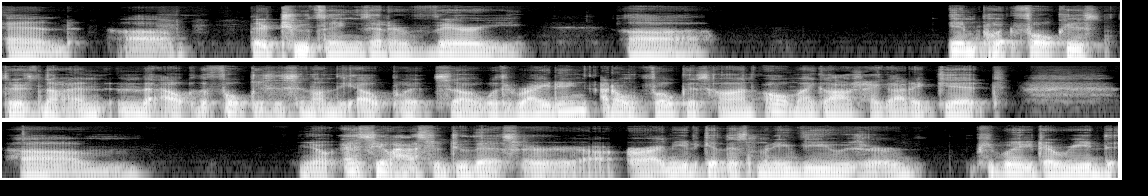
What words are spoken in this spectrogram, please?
And um, they're two things that are very uh, input focused. There's not, and the out, the focus isn't on the output. So with writing, I don't focus on, oh my gosh, I got to get, um, you know, SEO has to do this, or or I need to get this many views, or people need to read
